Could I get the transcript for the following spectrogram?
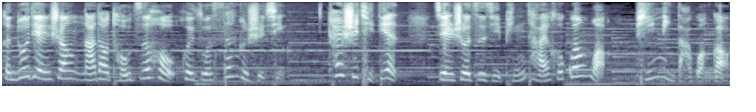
很多电商拿到投资后会做三个事情：开实体店、建设自己平台和官网、拼命打广告。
